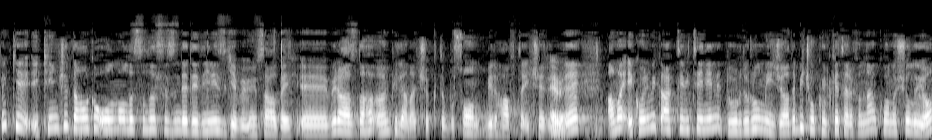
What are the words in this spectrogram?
peki ikinci dalga olma olasılığı sizin de dediğiniz gibi Ünsal Bey e, biraz daha ön plana çıktı bu son bir hafta içerisinde. Evet. Ama ekonomik aktivitenin durdurulmayacağı da birçok ülke tarafından konuşuluyor.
